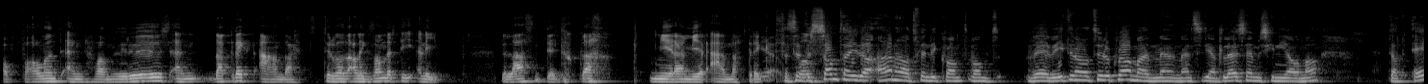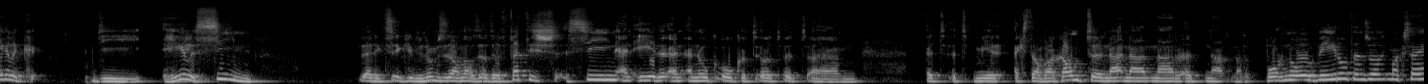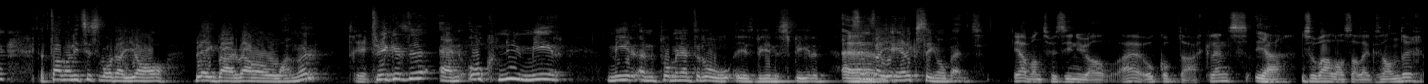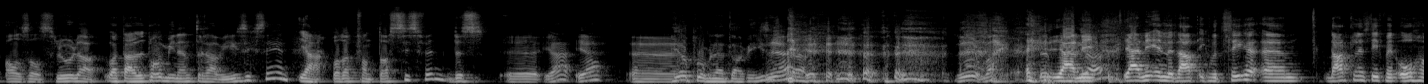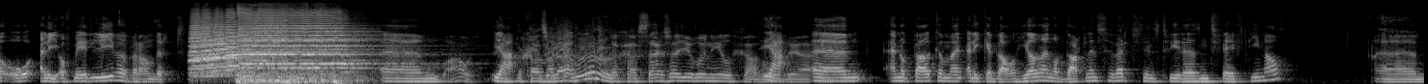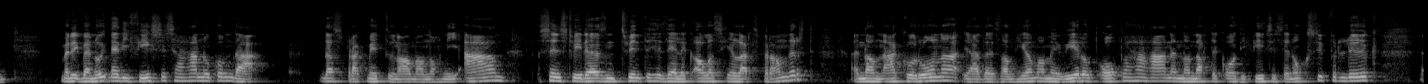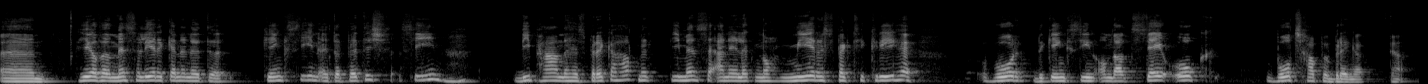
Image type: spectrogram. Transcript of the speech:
opvallend en glamoureus en dat trekt aandacht. Terwijl Alexander allee, de laatste tijd ook wel meer en meer aandacht trekt. Ja. Het is interessant dat je dat aanhaalt, vind ik, want, want wij weten dat natuurlijk wel, maar men- mensen die aan het luisteren zijn misschien niet allemaal, dat eigenlijk die hele scene, en ik, ik noem ze dan als de fetish scene en eerder, en, en ook, ook het, het, het, ehm, het, het meer extravagante naar, naar, naar, het, naar, naar de porno-wereld en zo, als ik mag zeggen, dat dat wel iets is wat dat jou blijkbaar wel al langer triggerde en ook nu meer, meer een prominente rol is beginnen spelen. Eh. Sinds dat je eigenlijk single bent. Ja, want we zien nu al, hè, ook op Darklands, Ja, zowel als Alexander als als Lola, wat al... prominenter aanwezig zijn. Ja, Wat ik fantastisch vind. Dus eh, ja, ja. eh, Heel prominent aanwezig. ja. Ja. nee, maar, ja, nee, ja, nee, inderdaad. Ik moet zeggen, ehm Darklands heeft mijn ogen, o- allee, of mijn leven veranderd. Oh, wauw. ja, Dat gaan ze Dat graag gaat- horen. Dat gaat Serge Jeroen heel graag Ja, horen. Ja, ehm, en op welke manier... Ik heb al heel lang op Darklands gewerkt, sinds 2015 al. Ehm, maar ik ben nooit naar die feestjes gegaan, ook omdat... Dat sprak mij toen allemaal nog niet aan. Sinds 2020 is eigenlijk alles heel hard veranderd. En dan na corona, ja, dat is dan helemaal mijn wereld open gegaan. En dan dacht ik, oh, die feestjes zijn ook superleuk. Ehm heel veel mensen leren kennen uit de kink scene, uit de fetish scene. Diepgaande gesprekken gehad met die mensen en eigenlijk nog meer respect gekregen voor de kink scene, omdat zij ook boodschappen brengen. ja.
